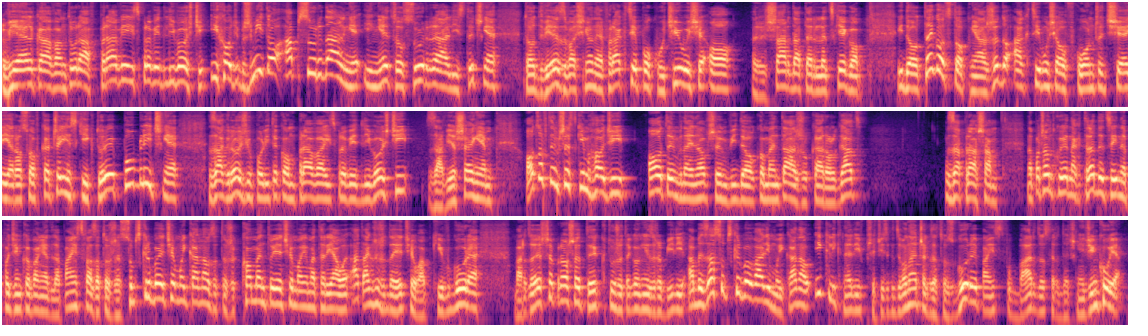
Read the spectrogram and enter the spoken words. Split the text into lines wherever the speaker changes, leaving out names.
Wielka awantura w prawie i sprawiedliwości. I choć brzmi to absurdalnie i nieco surrealistycznie, to dwie zwaśnione frakcje pokłóciły się o Ryszarda Terleckiego. I do tego stopnia, że do akcji musiał włączyć się Jarosław Kaczyński, który publicznie zagroził politykom prawa i sprawiedliwości zawieszeniem. O co w tym wszystkim chodzi? O tym w najnowszym wideo komentarzu Karol Gac. Zapraszam. Na początku jednak tradycyjne podziękowania dla Państwa za to, że subskrybujecie mój kanał, za to, że komentujecie moje materiały, a także, że dajecie łapki w górę. Bardzo jeszcze proszę tych, którzy tego nie zrobili, aby zasubskrybowali mój kanał i kliknęli w przycisk dzwoneczek, za co z góry Państwu bardzo serdecznie dziękuję.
